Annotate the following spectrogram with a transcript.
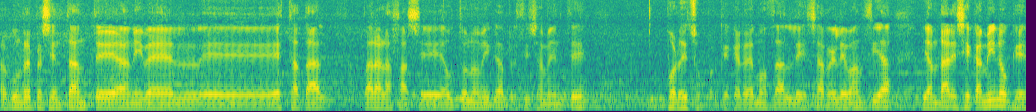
algún representante a nivel eh, estatal para la fase autonómica precisamente por eso, porque queremos darle esa relevancia y andar ese camino que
